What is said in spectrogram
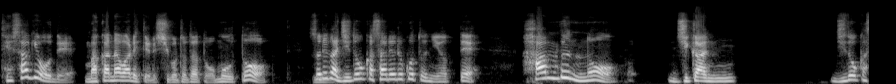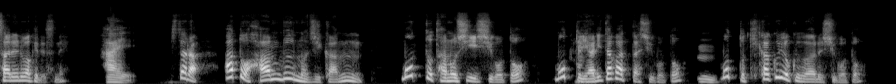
手作業で賄われている仕事だと思うと、それが自動化されることによって、半分の時間、自動化されるわけですね。はい。したら、あと半分の時間、もっと楽しい仕事、もっとやりたかった仕事、うん、もっと企画力のある仕事、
